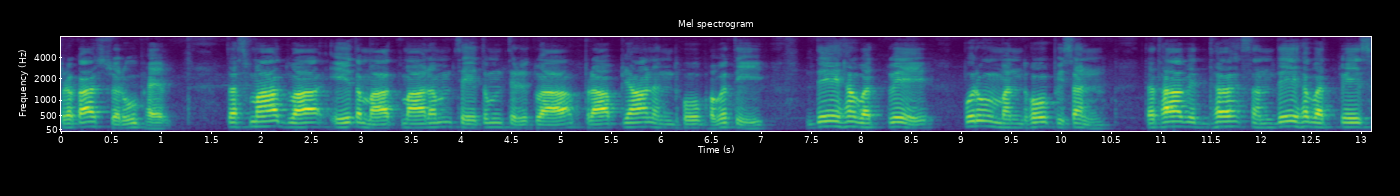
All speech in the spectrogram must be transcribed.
प्रकाश स्वरूप है। तस्माद्वा एतमात्मान सेतुम तीर्थवा प्राप्यानंदो भवति देहवत्वे पूर्वमंधोपि सन्। तथा विद्ध संदेहवत्वे स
